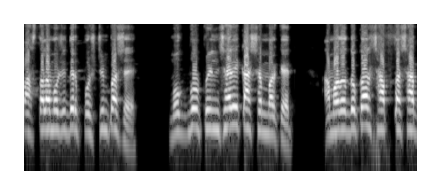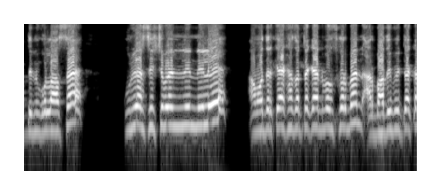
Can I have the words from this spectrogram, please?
পাঁচতলা মসজিদের পশ্চিম পাশে। Maqbul print sari, Kashem market. আমাদের দোকান সপ্তাহ সাত দিন খোলা আছে। কুরিয়ার সিস্টেমে নিলে আমাদেরকে এক হাজার টাকা অ্যাডভান্স করবেন। আর বাদিবি টাকা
